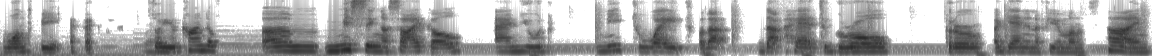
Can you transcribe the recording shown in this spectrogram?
won't be effective. Right. So you're kind of um, missing a cycle and you would need to wait for that, that hair to grow through again in a few months' time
